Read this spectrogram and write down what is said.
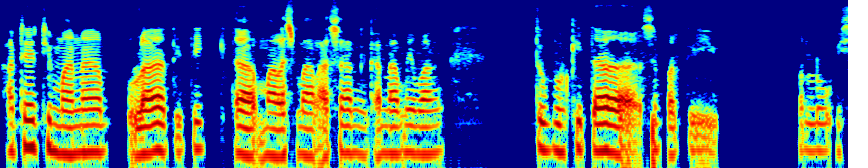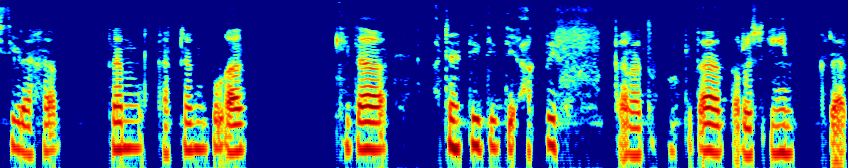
ada di mana pula titik kita malas-malasan karena memang tubuh kita seperti perlu istirahat dan kadang pula kita ada di titik aktif karena tubuh kita terus ingin bergerak.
